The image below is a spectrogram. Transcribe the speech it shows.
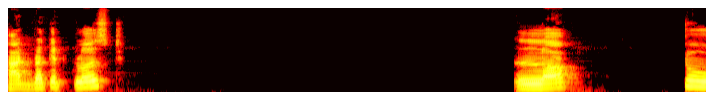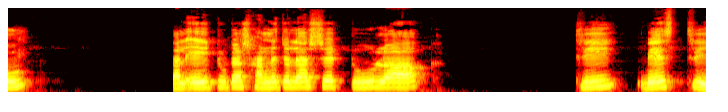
third bracket closed log two তাহলে এই টুটা সামনে চলে আসছে two log three base three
